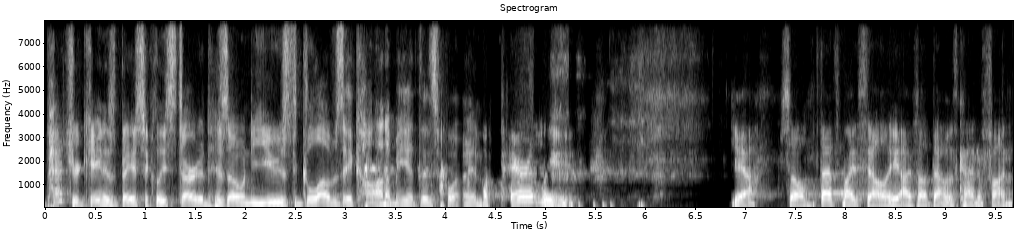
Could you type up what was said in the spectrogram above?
Patrick Kane has basically started his own used gloves economy at this point. Apparently. Yeah, so that's my Selly. I thought that was kind of fun.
